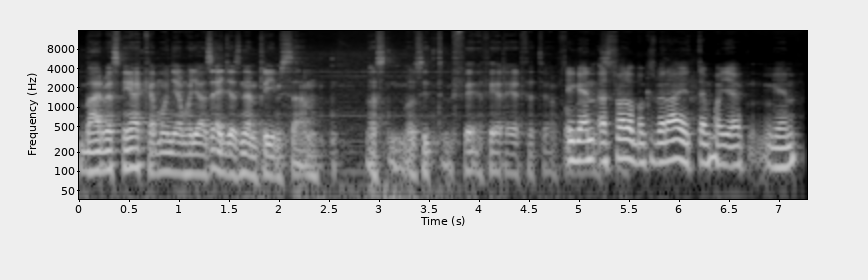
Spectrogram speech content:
Bár ezt még el kell mondjam, hogy az egy az nem prímszám azt, az itt félreérthetően Igen, azt valóban közben rájöttem, hogy igen.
